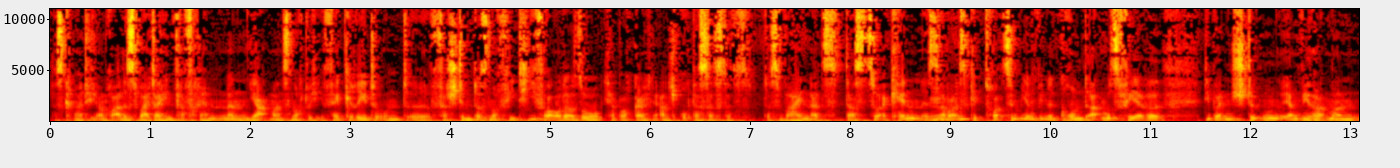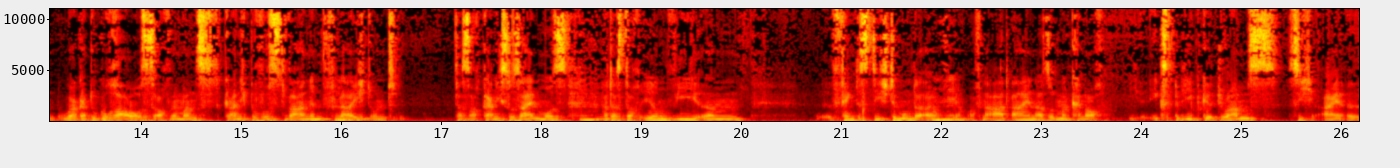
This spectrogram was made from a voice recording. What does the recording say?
das kann man natürlich auch noch alles weiterhin verfremden. Dann jagt man es noch durch Effektgeräte und äh, verstimmt das noch viel tiefer oder so. Ich habe auch gar nicht den Anspruch, dass das, das, das Wein als das zu erkennen ist. Mhm. Aber es gibt trotzdem irgendwie eine Grundatmosphäre, die bei den Stücken, irgendwie hört man Ouagadougou raus, auch wenn man es gar nicht bewusst wahrnimmt vielleicht mhm. und das auch gar nicht so sein muss, mhm. hat das doch irgendwie... Ähm, fängt es die Stimmung da irgendwie mhm. auf eine Art ein. Also man kann auch x-beliebige Drums sich ein, äh,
